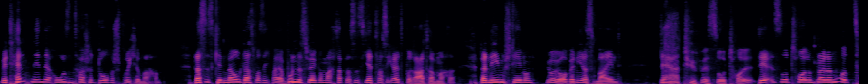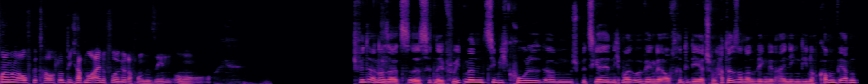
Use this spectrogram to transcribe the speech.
Mit Händen in der Hosentasche doofe Sprüche machen. Das ist genau das, was ich bei der Bundeswehr gemacht habe. Das ist jetzt, was ich als Berater mache. Daneben stehen und, jojo, wenn ihr es meint, der Typ ist so toll. Der ist so toll und leider nur zweimal aufgetaucht und ich habe nur eine Folge davon gesehen. Oh. ich finde einerseits äh, Sidney Friedman ziemlich cool, ähm, speziell nicht mal wegen der Auftritte, die er jetzt schon hatte, sondern wegen den einigen, die noch kommen werden.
